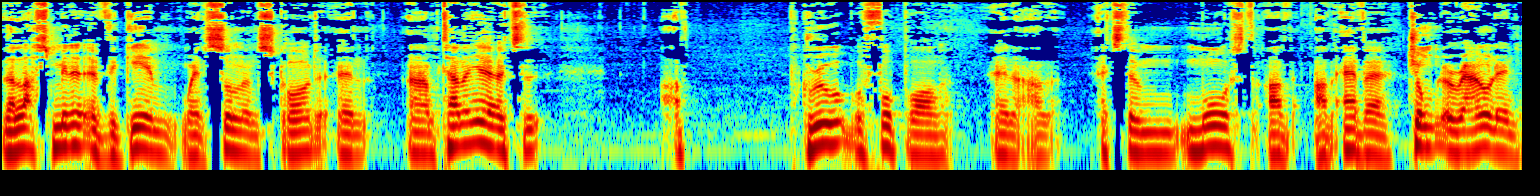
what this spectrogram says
the last minute of the game when Sunderland scored, and, I'm telling you, it's I grew up with football, and I it's the most I've, I've ever jumped around and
